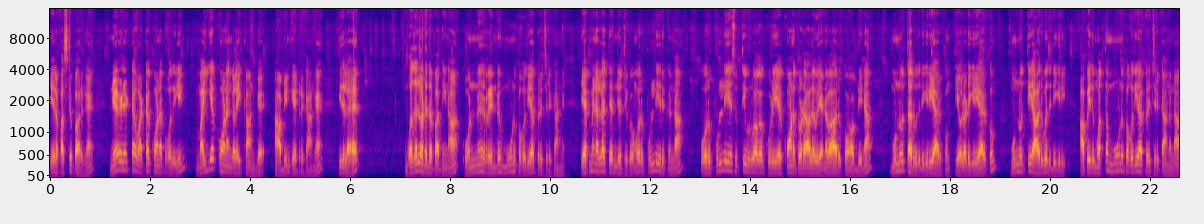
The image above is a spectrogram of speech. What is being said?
இதில் ஃபஸ்ட்டு பாருங்கள் நிழலிட்ட வட்டக்கோண பகுதிகளின் மைய கோணங்களை காண்க அப்படின்னு கேட்டிருக்காங்க. இதில் முதல் வட்டத்தை பார்த்தீங்கன்னா ஒன்று ரெண்டு மூணு பகுதியாக பிரிச்சிருக்காங்க. எப்பவுமே நல்லா தெரிஞ்சு வச்சுக்கோங்க. ஒரு புள்ளி இருக்குன்னா ஒரு புள்ளியை சுற்றி உருவாகக்கூடிய கோணத்தோட அளவு என்னவாக இருக்கும் அப்படின்னா முந்நூற்றி அறுபது டிகிரியாக இருக்கும். எவ்வளோ டிகிரியாக இருக்கும்? முந்நூற்றி அறுபது டிகிரி அப்போ இது மொத்தம் மூணு பகுதியாக பிரிச்சிருக்காங்கன்னா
